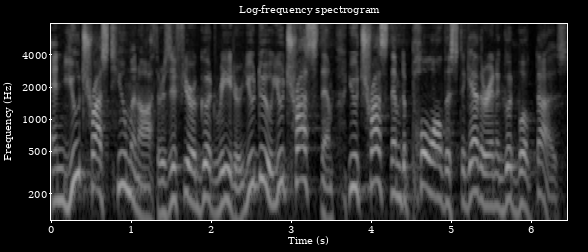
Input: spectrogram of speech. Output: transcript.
And you trust human authors if you're a good reader. You do. You trust them. You trust them to pull all this together, and a good book does.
